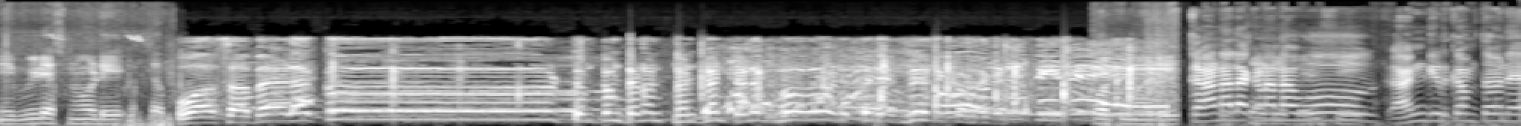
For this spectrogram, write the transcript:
ನೀವು ವಿಡಿಯೋಸ್ ನೋಡಿ ಹೊಸ ಬೆಳಕು. ಟುಮ್ ಟುಮ್ ಟಣ್ ಟಣ್ ಟಣ್ ಟಣ್ ಮೂಡುತ್ತದೆ music ಒಳಗೆ. ಮಾಡಿ. ಕಾಣಲ್ಲ ಕಣ ನಾವು. ಹಂಗ್ ಹಿಡ್ಕೊಂತವನೆ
